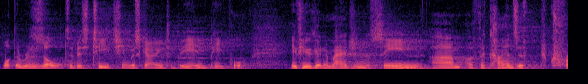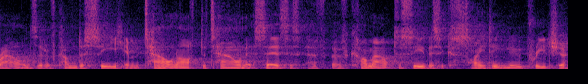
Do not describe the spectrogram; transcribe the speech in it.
what the result of his teaching was going to be in people. If you can imagine the scene um, of the kinds of crowds that have come to see him, town after town, it says, have, have come out to see this exciting new preacher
